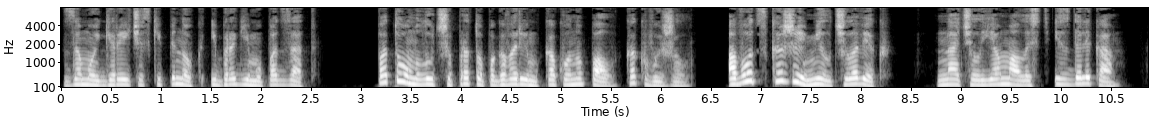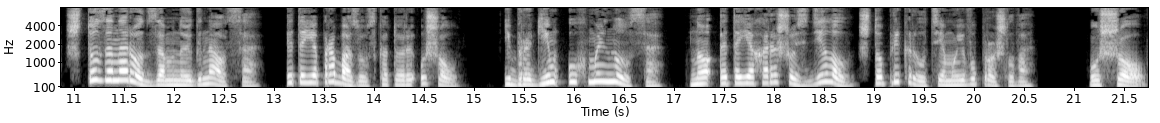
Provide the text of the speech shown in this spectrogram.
за мой героический пинок Ибрагиму под зад. Потом лучше про то поговорим, как он упал, как выжил. А вот скажи, мил человек, начал я малость издалека, что за народ за мной гнался? Это я про базу, с которой ушел. Ибрагим ухмыльнулся, но это я хорошо сделал, что прикрыл тему его прошлого. Ушел.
